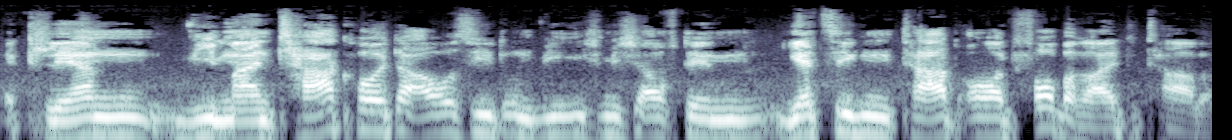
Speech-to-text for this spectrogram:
erklären, wie mein Tag heute aussieht und wie ich mich auf den jetzigen Tatort vorbereitet habe.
